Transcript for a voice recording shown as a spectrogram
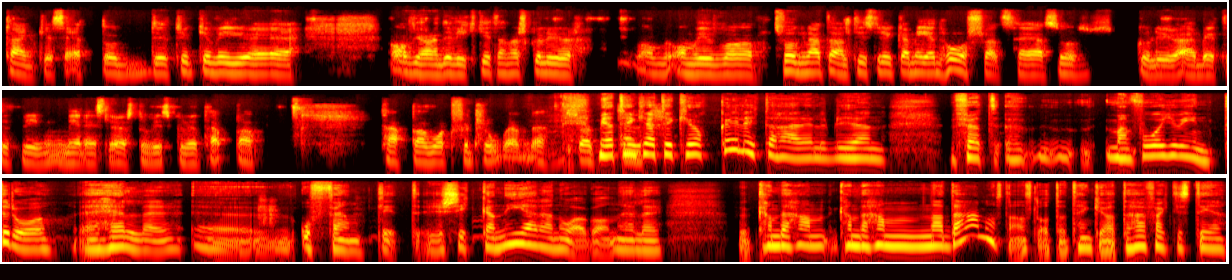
tankesätt. Och det tycker vi ju är avgörande viktigt. Annars skulle ju, om, om vi var tvungna att alltid stryka medhårs så att säga, så skulle ju arbetet bli meningslöst och vi skulle tappa tappa vårt förtroende. Att, Men jag tänker att det krockar ju lite här, eller blir en, för att eh, man får ju inte då eh, heller eh, offentligt chikanera någon eller kan det, ham kan det hamna där någonstans Lotta, tänker jag, att det här faktiskt är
